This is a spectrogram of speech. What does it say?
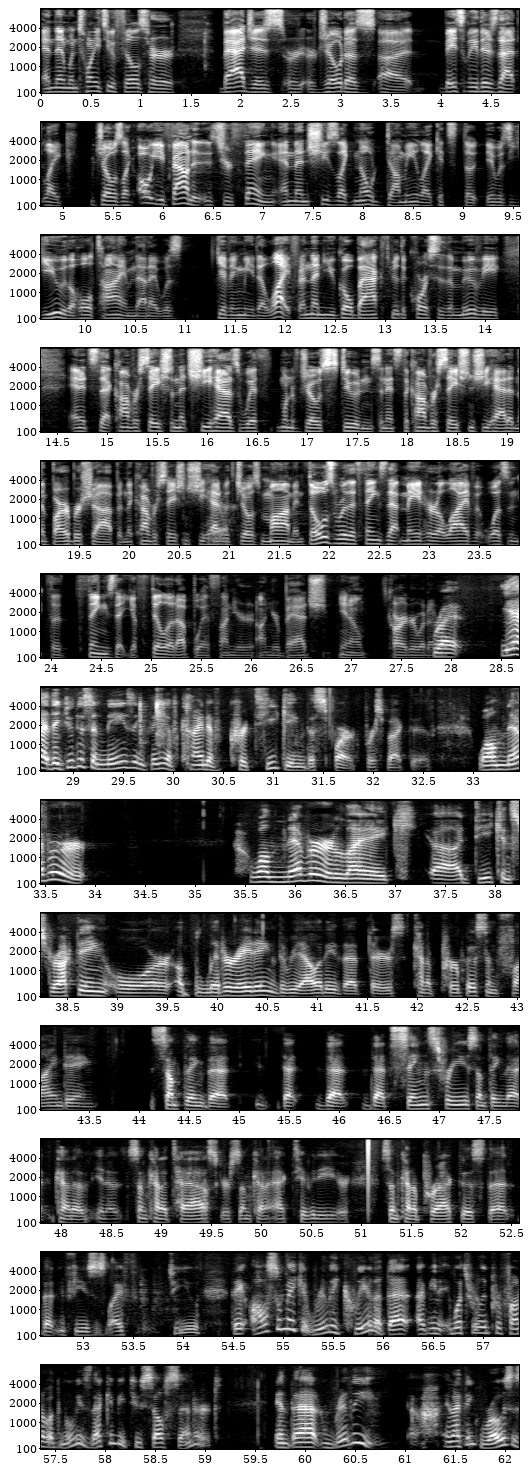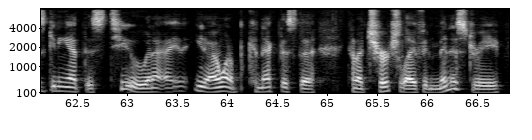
And then when 22 fills her badges, or, or Joe does, uh, basically there's that like Joe's like, "Oh, you found it. It's your thing." And then she's like, "No, dummy. Like it's the it was you the whole time that it was giving me the life." And then you go back through the course of the movie, and it's that conversation that she has with one of Joe's students, and it's the conversation she had in the barber shop, and the conversation she had with Joe's mom, and those were the things that made her alive. It wasn't the things that you fill it up with on your on your badge, you know, card or whatever. Right. Yeah, they do this amazing thing of kind of critiquing the spark perspective, while never, while never like uh, deconstructing or obliterating the reality that there's kind of purpose in finding something that that that that sings for you, something that kind of you know some kind of task or some kind of activity or some kind of practice that that infuses life to you they also make it really clear that that I mean, what's really profound about the movie is that can be too self-centered, and that really, uh, and I think Rosa is getting at this too. And I, you know, I want to connect this to kind of church life and ministry.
